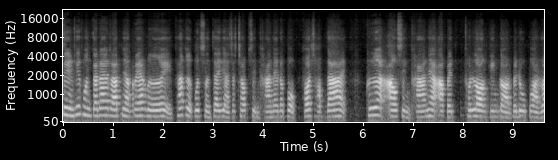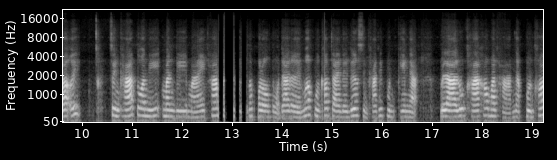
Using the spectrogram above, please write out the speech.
สิ่งที่คุณจะได้รับอย่างแรกเลย ถ้าเกิดคุณสนใจอยากจะช็อปสินค้าในระบบก็ช็อปได้ เพื่อเอาสินค้าเนี่ยเอาไปทดลองกินก่อนไปดูก่อนว่า เอ้ย สินค้าตัวนี้มันดีไหมถ้ามันดีก็โปรโมทได้เลย เมื่อคุณเข้าใจในเรื่องสินค้าที่คุณกินเนี่ย เวลาลูกค้าเข้ามาถามเนี่ยคุณก็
